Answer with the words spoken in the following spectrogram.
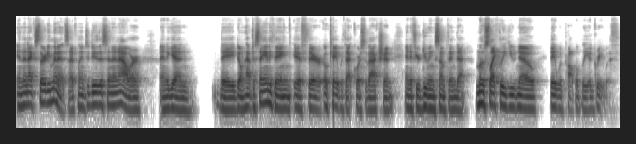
in the next 30 minutes. I plan to do this in an hour. And again, they don't have to say anything if they're okay with that course of action. And if you're doing something that most likely you know they would probably agree with.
